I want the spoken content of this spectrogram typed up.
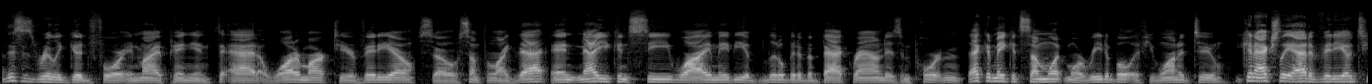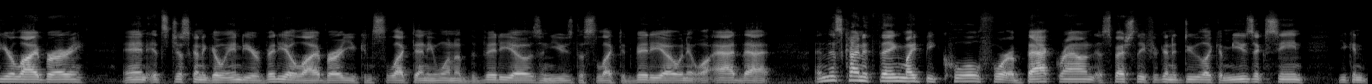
This is really good for, in my opinion, to add a watermark to your video. So something like that. And now you can see why maybe a little bit of a background is important. That could make it somewhat more readable if you wanted to. You can actually add a video to your library and it's just going to go into your video library. You can select any one of the videos and use the selected video and it will add that. And this kind of thing might be cool for a background, especially if you're going to do like a music scene. You can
